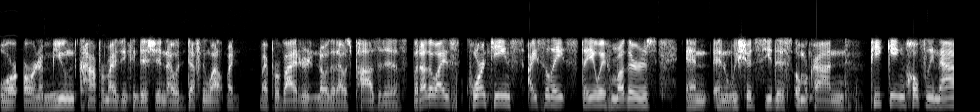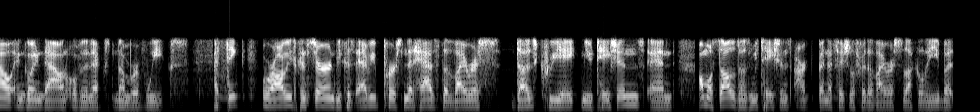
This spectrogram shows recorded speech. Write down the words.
or, or an immune compromising condition, I would definitely want my my provider to know that I was positive. But otherwise, quarantine, isolate, stay away from others, and and we should see this Omicron peaking hopefully now and going down over the next number of weeks. I think we're always concerned because every person that has the virus does create mutations, and almost all of those mutations aren't beneficial for the virus, luckily, but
